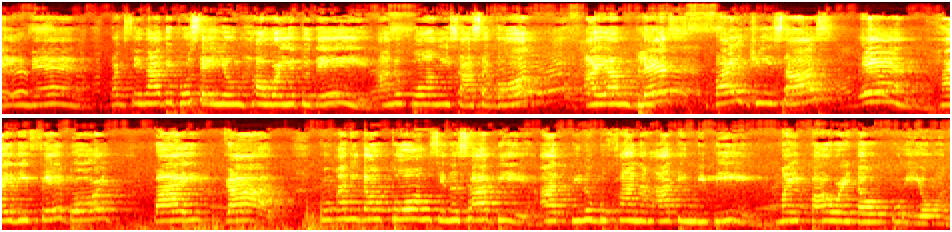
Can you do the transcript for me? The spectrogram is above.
Amen. Pag sinabi po sa inyong, how are you today? Ano po ang isasagot? I am blessed by Jesus and highly favored by God. Kung ano daw po ang sinasabi at binubuka ng ating bibig, may power daw po iyon.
